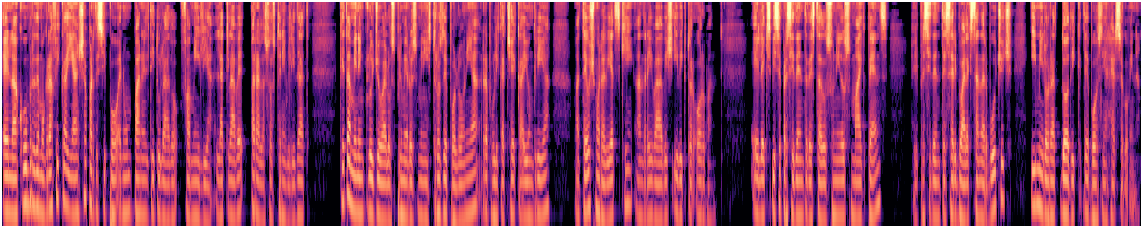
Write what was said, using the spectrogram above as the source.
En la cumbre demográfica, Yansha participó en un panel titulado Familia, la clave para la sostenibilidad, que también incluyó a los primeros ministros de Polonia, República Checa y Hungría, Mateusz Morawiecki, Andrei Babiš y Víctor Orbán, el ex vicepresidente de Estados Unidos Mike Pence, el presidente serbio Aleksandar Vučić y Milorad Dodik de Bosnia-Herzegovina.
